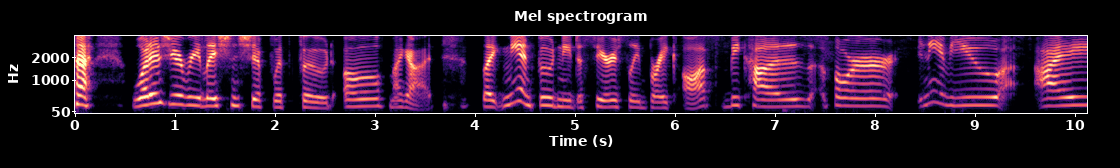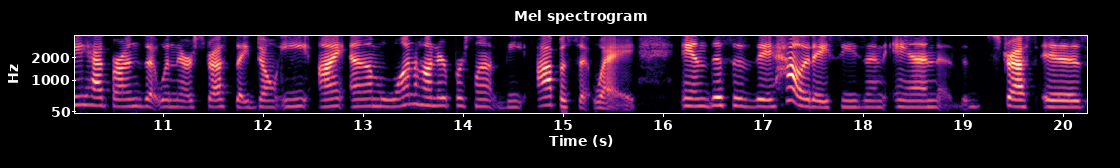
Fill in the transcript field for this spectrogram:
what is your relationship with food? Oh my God. Like me and food need to seriously break up because for any of you, I have friends that when they're stressed, they don't eat. I am 100% the opposite way. And this is the holiday season, and stress is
